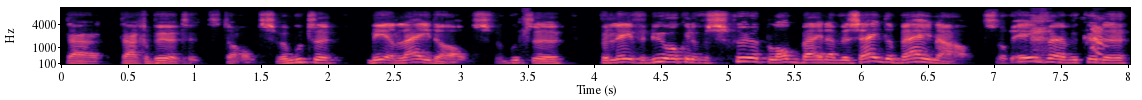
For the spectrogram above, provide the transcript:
daar, daar gebeurt het, Hans. We moeten meer leiden, Hans. We, moeten, we leven nu ook in een verscheurd land bijna. We zijn er bijna, Hans. Nog even en we kunnen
